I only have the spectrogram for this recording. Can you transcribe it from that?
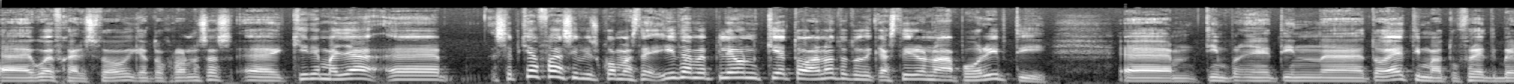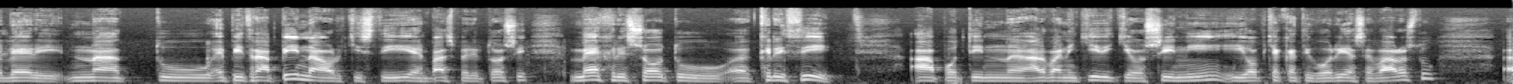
Ε, εγώ ευχαριστώ για τον χρόνο σας. Ε, κύριε Μαλιά, ε, σε ποια φάση βρισκόμαστε; Είδαμε πλέον και το ανώτατο δικαστήριο να απορρίπτει ε, την, την, το αίτημα του Φρέντι Μπελέρη να του επιτραπεί να ορκιστεί, εν πάση περιπτώσει, μέχρι ότου ε, κριθεί από την αλβανική δικαιοσύνη ή όποια κατηγορία σε βάρος του. Ε,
